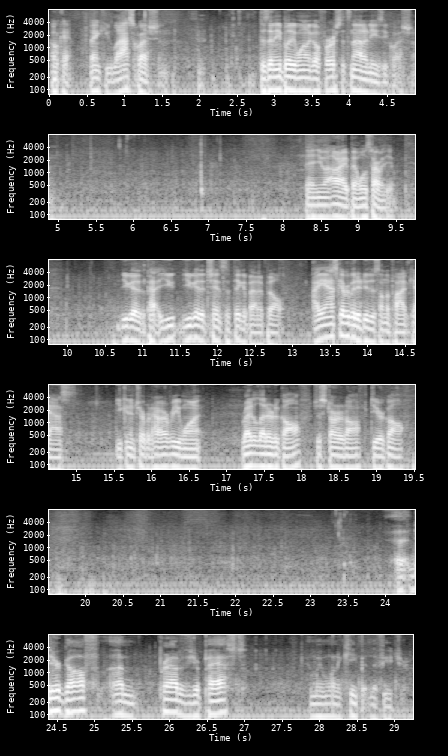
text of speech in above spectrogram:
Okay, thank you. Last question. Does anybody want to go first? It's not an easy question. Ben, you all right? Ben, we'll start with you. You get a, you you get a chance to think about it, Bill. I ask everybody to do this on the podcast. You can interpret however you want. Write a letter to golf. Just start it off, dear golf. Uh, dear golf, I'm proud of your past, and we want to keep it in the future.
